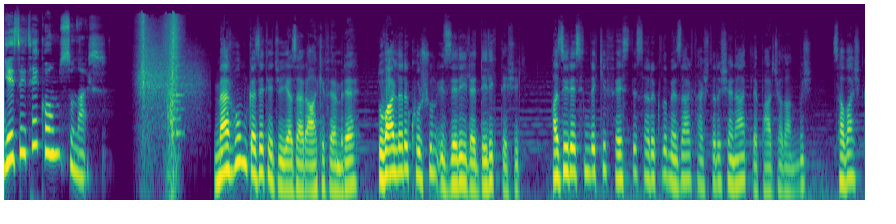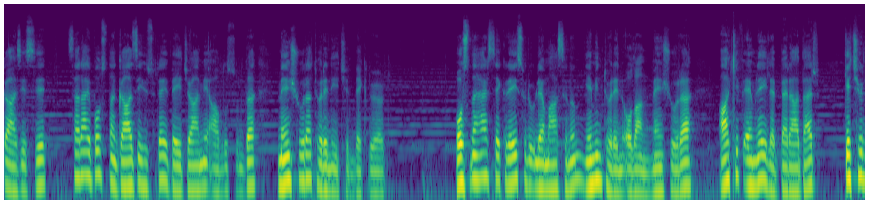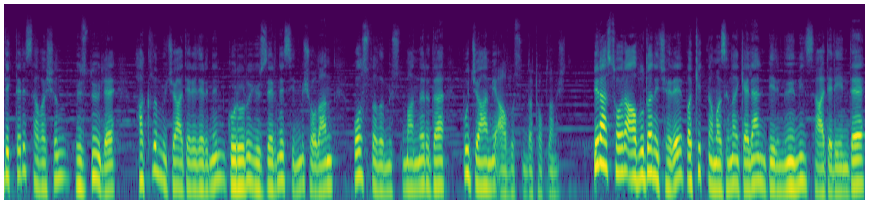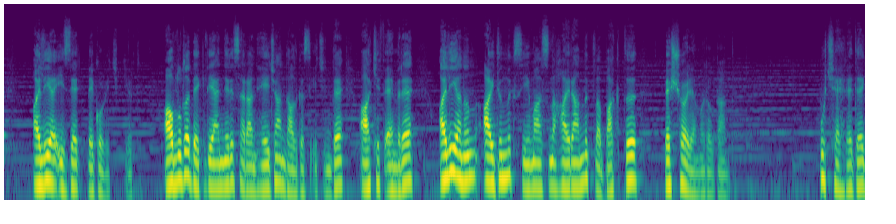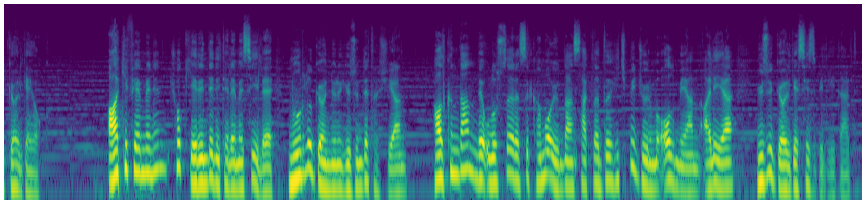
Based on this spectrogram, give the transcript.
GZT.com sunar. Merhum gazeteci yazar Akif Emre, duvarları kurşun izleriyle delik deşik, haziresindeki fesli sarıklı mezar taşları şenaatle parçalanmış, savaş gazisi Saraybosna Gazi Hüsrev Bey Camii avlusunda menşura töreni için bekliyordu. Bosna Hersek Reisül Uleması'nın yemin töreni olan menşura, Akif Emre ile beraber geçirdikleri savaşın hüznüyle haklı mücadelelerinin gururu yüzlerine silmiş olan Bosnalı Müslümanları da bu cami avlusunda toplamıştı. Biraz sonra avludan içeri vakit namazına gelen bir mümin sadeliğinde Aliya İzzet Begoviç girdi. Avluda bekleyenleri saran heyecan dalgası içinde Akif Emre, Aliya'nın aydınlık simasına hayranlıkla baktı ve şöyle mırıldandı. Bu çehrede gölge yok. Akif Emre'nin çok yerinde nitelemesiyle nurlu gönlünü yüzünde taşıyan, halkından ve uluslararası kamuoyundan sakladığı hiçbir cürmü olmayan Aliya yüzü gölgesiz bir liderdi.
